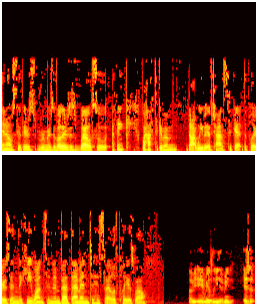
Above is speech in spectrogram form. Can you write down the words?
And obviously there's rumours of others as well. So I think we'll have to give him that wee bit of chance to get the players in that he wants and embed them into his style of play as well. I mean, Amy Lee. I mean, is it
